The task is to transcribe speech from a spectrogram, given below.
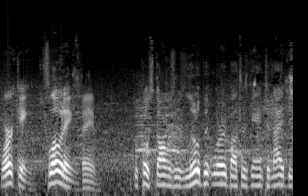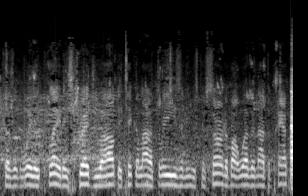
Working. Floating. Game. Well, Coach Stallings was a little bit worried about this game tonight because of the way they play. They spread you out, they take a lot of threes, and he was concerned about whether or not the Panthers.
